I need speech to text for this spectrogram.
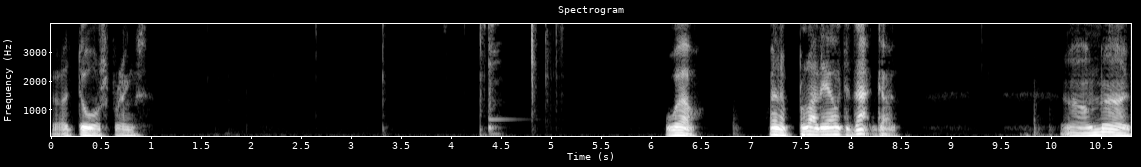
So door springs. Well, where the bloody hell did that go? Oh no.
